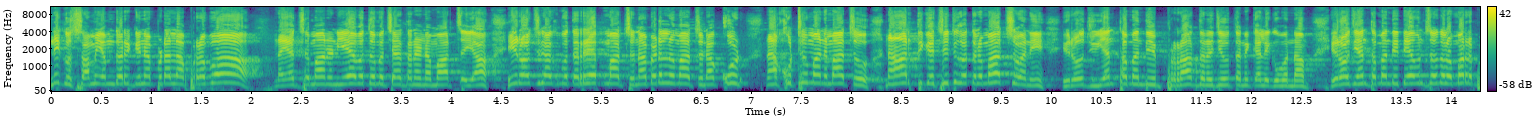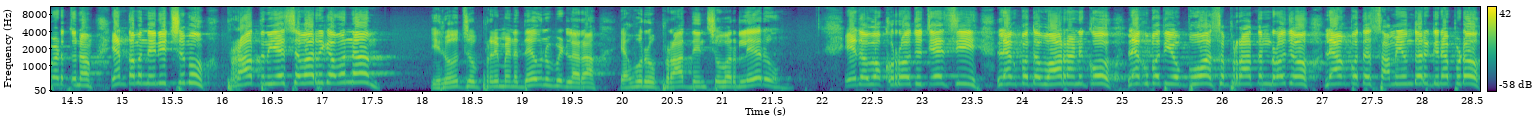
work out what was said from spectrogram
నీకు సమయం దొరికినప్పుడల్లా ప్రభా నా యజమానుని ఏ విధము చేతనైనా మార్చయ్యా. ఈ రోజు కాకపోతే రేపు మార్చు నా బిడ్డలు మార్చు నా కు నా కుటుంబాన్ని మార్చు నా ఆర్థిక స్థితిగతులు మార్చు అని ఈరోజు ఎంతమంది ప్రార్థన జీవితాన్ని కలిగి ఉన్నాం. ఈరోజు ఎంతమంది దేవుని చదువులో మొర పెడుతున్నాం ఎంతమంది నిత్యము ప్రార్థన చేసేవారిగా ఉన్నాం. ఈరోజు ప్రేమైన దేవుని బిడ్డలారా ఎవరు ప్రార్థించేవారు లేరు. ఏదో ఒక రోజు చేసి లేకపోతే వారానికో లేకపోతే ఉపవాస ప్రార్థన రోజు లేకపోతే సమయం దొరికినప్పుడు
